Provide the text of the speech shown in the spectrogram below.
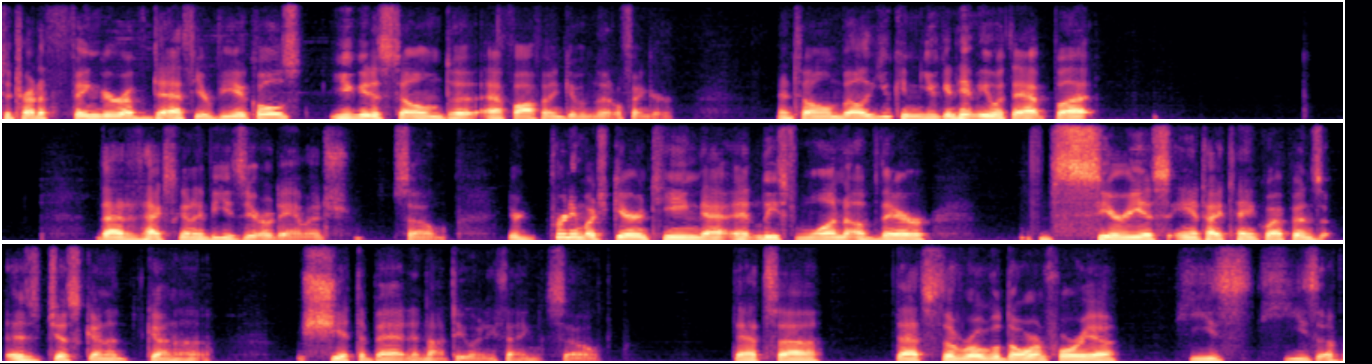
to try to finger of death your vehicles, you can just tell them to F off and give them the middle finger. And tell them, well, you can you can hit me with that, but that attack's going to be zero damage. So you're pretty much guaranteeing that at least one of their serious anti-tank weapons is just gonna gonna shit the bed and not do anything. So that's uh that's the Rogal Dorn for you. He's he's a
